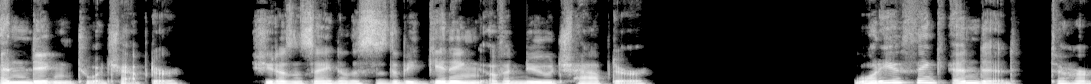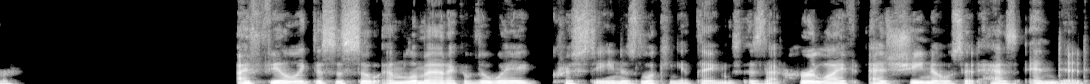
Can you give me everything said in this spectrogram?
ending to a chapter. She doesn't say, no, this is the beginning of a new chapter. What do you think ended to her? I feel like this is so emblematic of the way Christine is looking at things, is that her life as she knows it has ended.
